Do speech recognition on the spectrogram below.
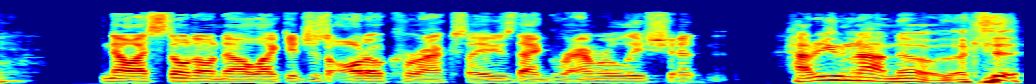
don't know? no, I still don't know. Like, it just auto corrects. I use that Grammarly shit. How do you not know? Like,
